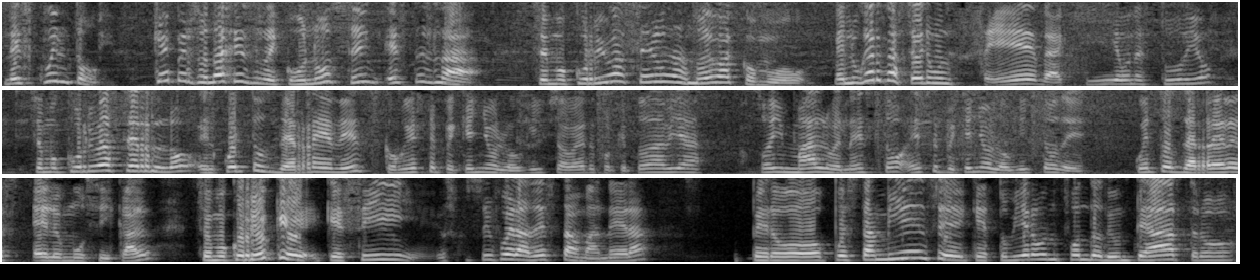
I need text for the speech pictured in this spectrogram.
Les cuento, ¿qué personajes reconocen? Esta es la... Se me ocurrió hacer una nueva como... En lugar de hacer un set aquí, un estudio, se me ocurrió hacerlo, el cuentos de redes, con este pequeño loguito, a ver, porque todavía soy malo en esto, este pequeño loguito de cuentos de redes, el musical. Se me ocurrió que, que sí, si fuera de esta manera, pero pues también se, que tuviera un fondo de un teatro,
